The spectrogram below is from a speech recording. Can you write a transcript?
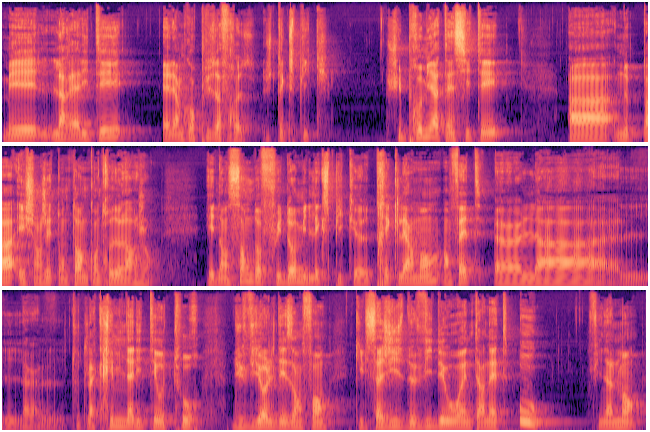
Mais la réalité, elle est encore plus affreuse. Je t'explique. Je suis le premier à t'inciter à ne pas échanger ton temps contre de l'argent. Et dans Sound of Freedom, il l'explique euh, très clairement. En fait, toute la criminalité autour du viol des enfants, qu'il s'agisse de vidéos Internet ou finalement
